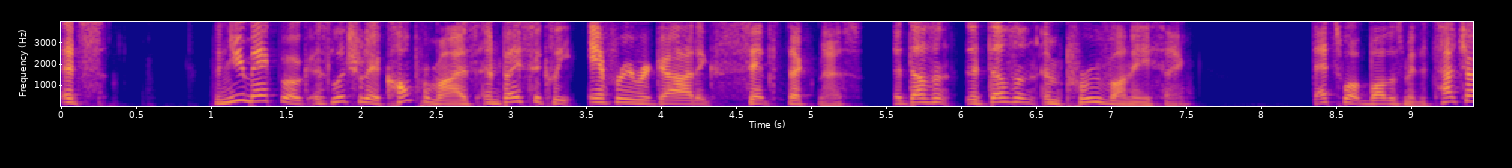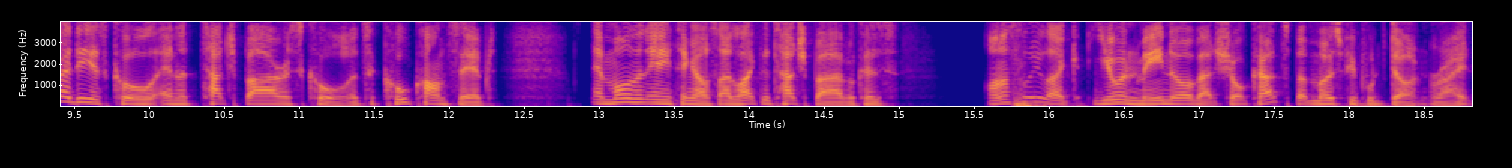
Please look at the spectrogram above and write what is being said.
it's the new MacBook is literally a compromise in basically every regard except thickness. It doesn't it doesn't improve on anything. That's what bothers me. The Touch ID is cool and the Touch Bar is cool. It's a cool concept. And more than anything else, I like the Touch Bar because honestly, like you and me know about shortcuts, but most people don't, right?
